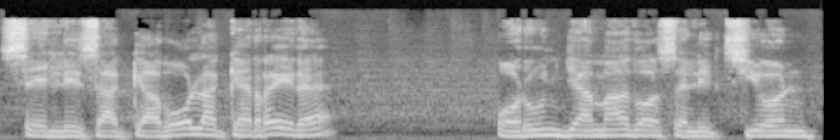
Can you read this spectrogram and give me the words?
se les acabó la carrera por un llamado a selección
